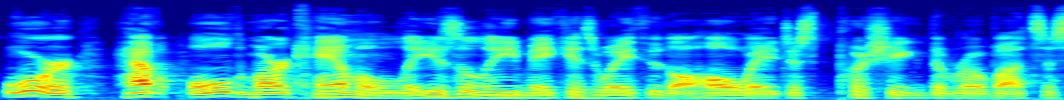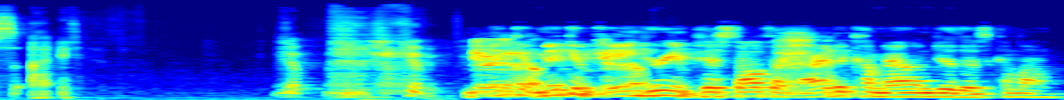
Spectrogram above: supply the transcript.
Or have old Mark Hamill lazily make his way through the hallway, just pushing the robots aside. Yep. Make him, make him angry and pissed off. Like I had to come out and do this. Come on,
